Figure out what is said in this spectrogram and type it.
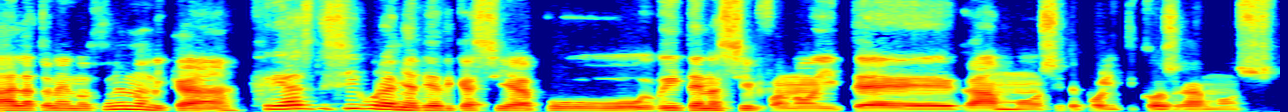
Αλλά το να ενωθούν νομικά χρειάζεται σίγουρα μια διαδικασία που είτε ένα σύμφωνο, είτε γάμος, είτε πολιτικός γάμος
